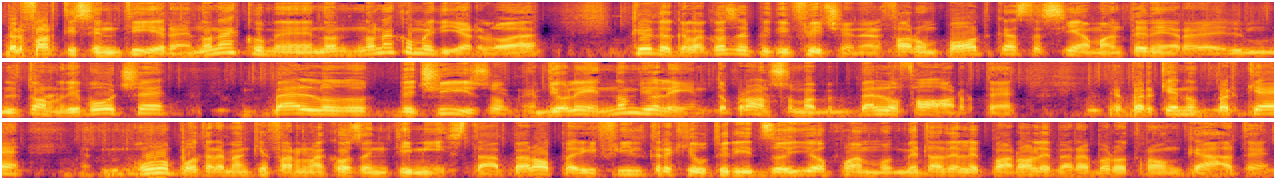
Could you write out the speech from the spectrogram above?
per farti sentire. Non è come, non, non è come dirlo, eh. Credo che la cosa più difficile nel fare un podcast sia mantenere il, il tono di voce bello deciso, violento, non violento, però insomma bello forte, perché, perché, uno potrebbe anche fare una cosa intimista, però per i filtri che utilizzo io poi metà delle parole verrebbero troncate.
